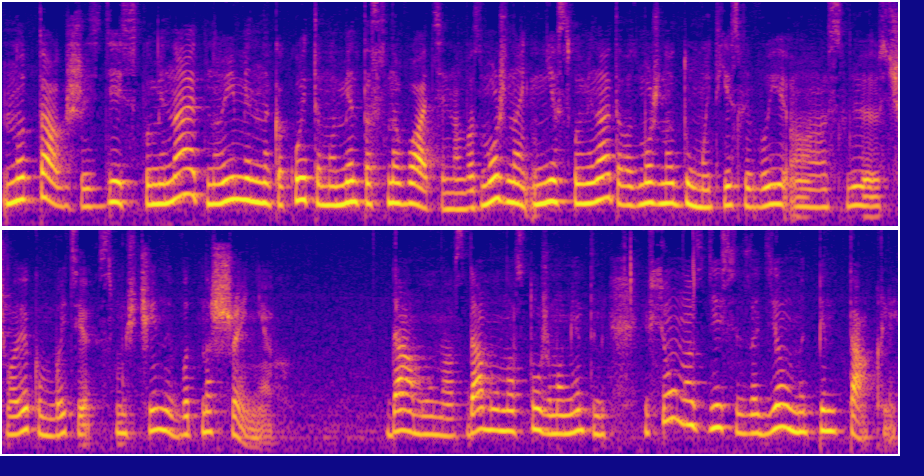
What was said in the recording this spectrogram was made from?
но также здесь вспоминает, но именно какой-то момент основательно. Возможно, не вспоминает, а возможно думает, если вы э, с, человеком в эти, с мужчиной в отношениях. Дамы у нас, дамы у нас тоже моментами. И все у нас здесь заделано пентакли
